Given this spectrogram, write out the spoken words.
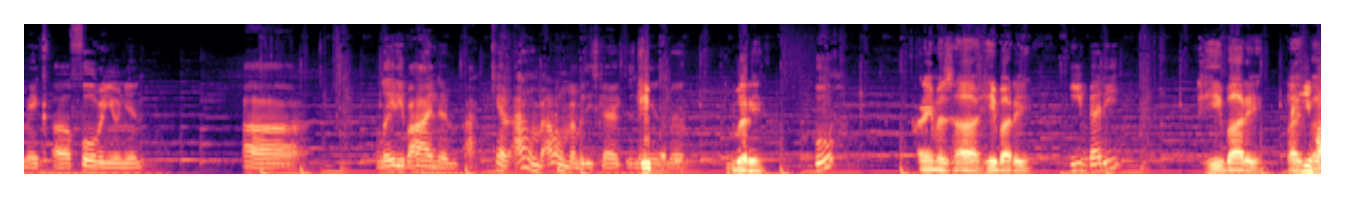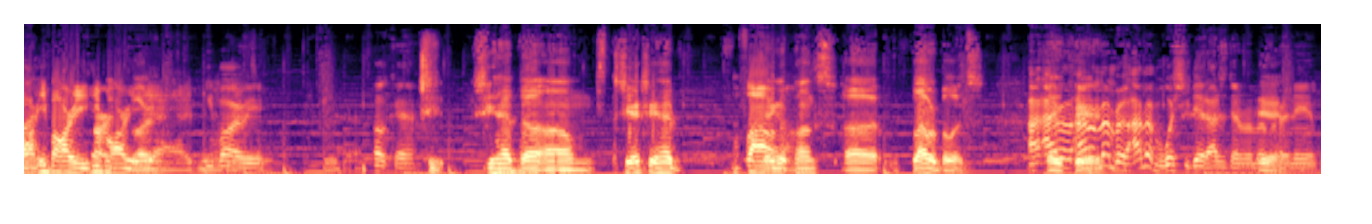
make a full reunion, uh, lady behind him, I can't, I don't, I don't remember these characters' He- names, man. Hibari. Who? Her name is uh Hibari. E Betty? Hibari. Like Hibari, uh, Hibari, Hibari, Hibari. yeah. if Hibari. want to do that Okay. she she had the um she actually had too. The flower. Vegapunk's uh flower bullets. I, I, I remember I remember what she did. I just didn't remember Yeah. her name.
